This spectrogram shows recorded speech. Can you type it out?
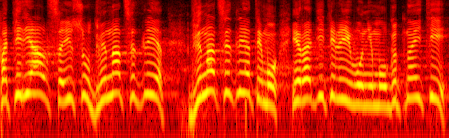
потерялся Иисус, 12 лет. 12 лет ему, и родители его не могут найти.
